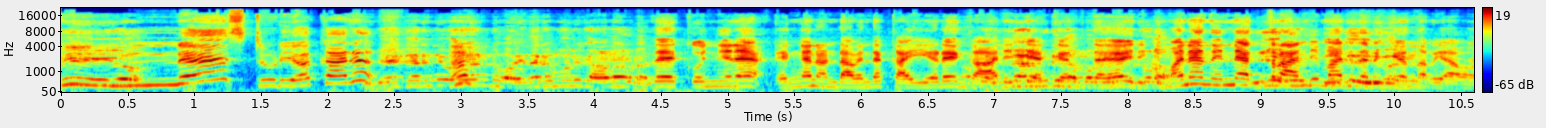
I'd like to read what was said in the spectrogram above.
പിന്നെ സ്റ്റുഡിയോക്കാര്. അതെ കുഞ്ഞിനെ എങ്ങനുണ്ട് അവന്റെ കൈയുടെയും കാലിന്റെയും ഒക്കെ ഇരിക്കും മോനെ നിന്നെ എത്ര ആന്റിമാര് തിരക്കിയെന്നറിയാവോ?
